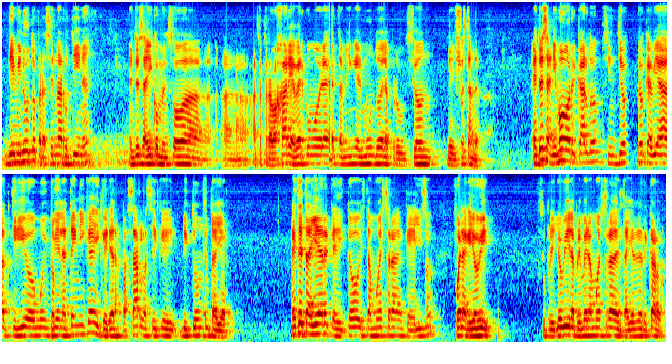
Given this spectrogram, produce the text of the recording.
10 minutos para hacer una rutina entonces ahí comenzó a, trabajar y a ver cómo era también el mundo de la producción del show stand-up. Entonces se animó Ricardo, sintió que había adquirido muy bien la técnica y quería pasarla, así que dictó un taller. Este taller que dictó, esta muestra que hizo, fue la que yo vi. Yo vi la primera muestra del taller de Ricardo.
